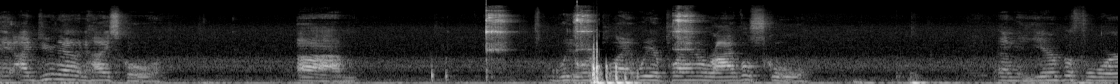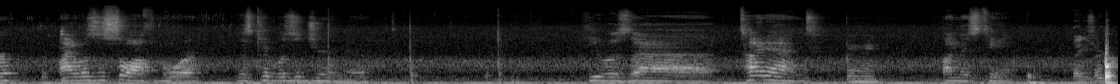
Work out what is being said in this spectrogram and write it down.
I I do know in high school. Um, we were play, we were playing a rival school, and the year before, I was a sophomore. This kid was a junior. He was a tight end Mm-hmm. On this team Thank you, sir.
